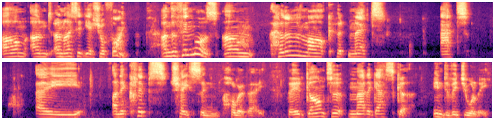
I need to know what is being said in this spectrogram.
Um, and, and I said, Yes, you're fine. And the thing was, um, Helen and Mark had met at a an eclipse chasing holiday. They had gone to Madagascar individually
